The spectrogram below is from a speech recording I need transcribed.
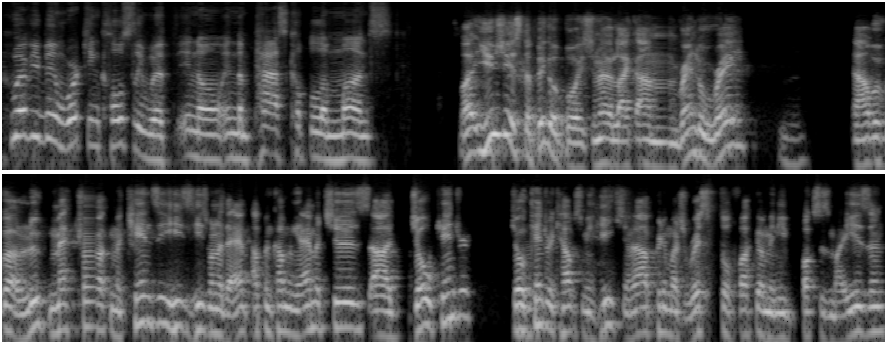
Who have you been working closely with? You know, in the past couple of months. Well, usually it's the bigger boys. You know, like um Randall Ray. Mm-hmm. Uh, we've got Luke Mack Truck McKenzie. He's he's one of the up and coming amateurs. Uh, Joe Kendrick. Joe. Kendrick helps me heaps. You know, I pretty much wrestle fuck him and he boxes my ears in.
